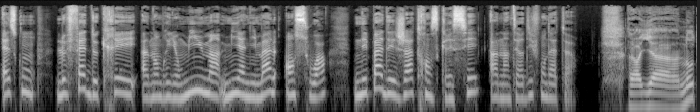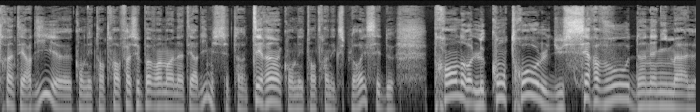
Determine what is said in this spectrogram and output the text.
est-ce qu'on le fait de créer un embryon mi-humain, mi-animal en soi n'est pas déjà transgressé un interdit fondateur alors il y a un autre interdit euh, qu'on est en train, enfin c'est pas vraiment un interdit, mais c'est un terrain qu'on est en train d'explorer, c'est de prendre le contrôle du cerveau d'un animal.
